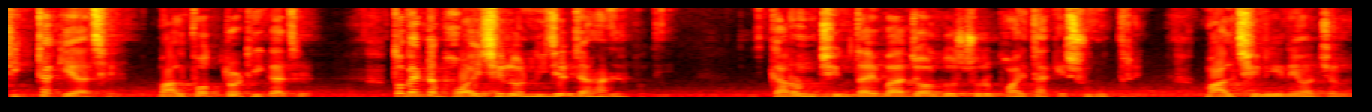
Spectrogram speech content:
ঠিকঠাকই আছে, মালপত্র ঠিক আছে। তবে একটা ভয় ছিল নিজের জাহাজের প্রতি, কারণ ছিনতাই বা জলদস্যুর ভয় থাকে সমুদ্রে। মাল ছিনিয়ে নেওয়ার জন্য।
